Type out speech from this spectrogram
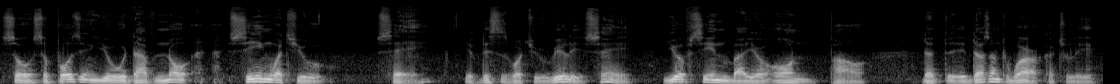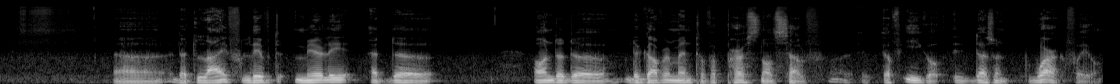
So supposing you would have no, seeing what you say, if this is what you really say, you have seen by your own power that it doesn't work actually. Uh, that life lived merely at the under the the government of a personal self, uh, of ego, it doesn't work for you.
